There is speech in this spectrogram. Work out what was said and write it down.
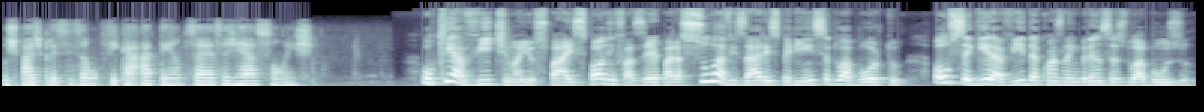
os pais precisam ficar atentos a essas reações. O que a vítima e os pais podem fazer para suavizar a experiência do aborto ou seguir a vida com as lembranças do abuso?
